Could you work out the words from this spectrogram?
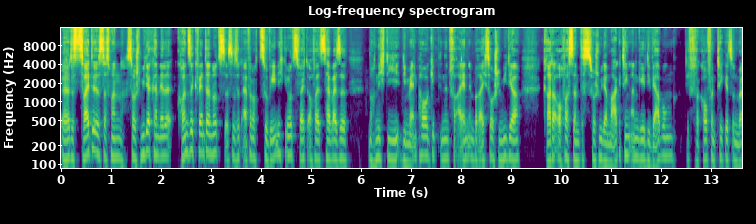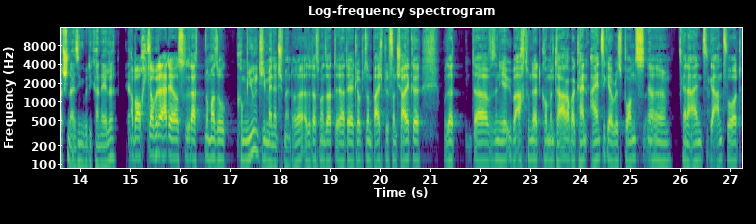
Äh, das zweite ist, dass man Social Media Kanäle konsequenter nutzt. Es wird einfach noch zu wenig genutzt, vielleicht auch, weil es teilweise noch nicht die, die Manpower gibt in den Vereinen im Bereich Social Media. Gerade auch was dann das Social Media Marketing angeht, die Werbung, die Verkauf von Tickets und Merchandising über die Kanäle. Aber auch, ich glaube, da hat er auch gesagt, nochmal so Community Management, oder? Also, dass man sagt, er hat ja, glaube ich, so ein Beispiel von Schalke, wo er sagt, da sind hier über 800 Kommentare, aber kein einziger Response, ja. äh, keine einzige Antwort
